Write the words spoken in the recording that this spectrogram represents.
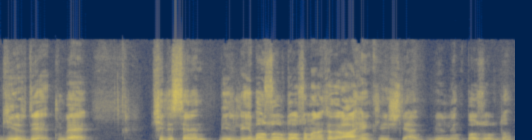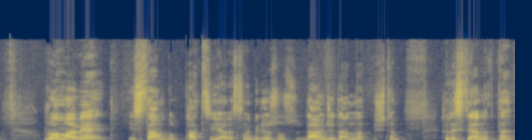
girdi ve kilisenin birliği bozuldu. O zamana kadar ahenkli işleyen birlik bozuldu. Roma ve İstanbul Patriği arasında biliyorsunuz daha önce de anlatmıştım. Hristiyanlıkta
